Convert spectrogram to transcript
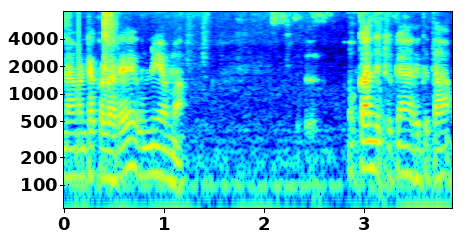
நான் வண்ட கலரு உண்மையம்மா உட்காந்துட்ருக்கேன் அதுக்கு தான்.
